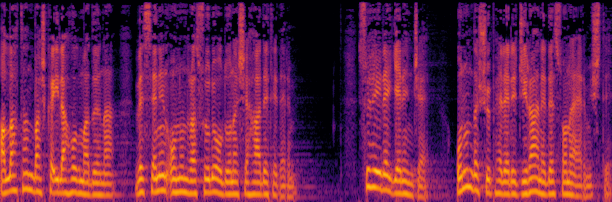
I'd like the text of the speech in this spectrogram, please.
Allah'tan başka ilah olmadığına ve senin onun Resulü olduğuna şehadet ederim. Süheyl'e gelince onun da şüpheleri Cirane'de sona ermişti.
